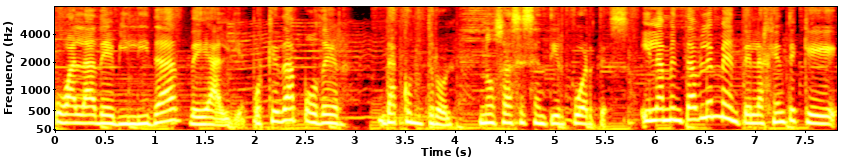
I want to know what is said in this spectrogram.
o a la debilidad de alguien. Porque da poder da control, nos hace sentir fuertes. Y lamentablemente la gente que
